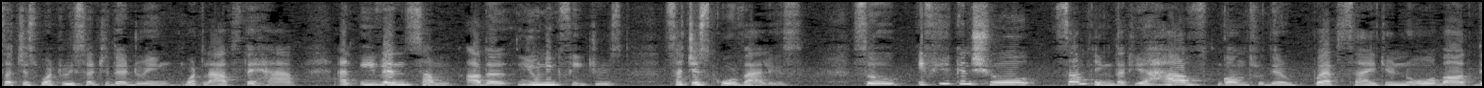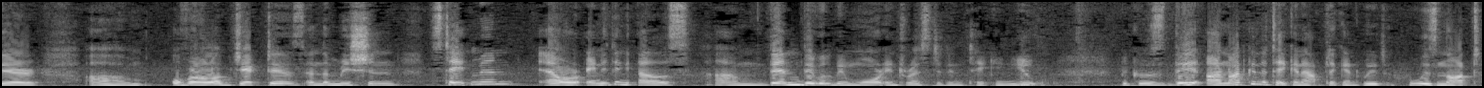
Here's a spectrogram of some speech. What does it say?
such as what research they're doing what labs they have and even some other unique features such as core values. So if you can show something that you have gone through their website, you know about their um, overall objectives and the mission statement or anything else, um, then they will be more interested in taking you because they are not going to take an applicant with who is not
